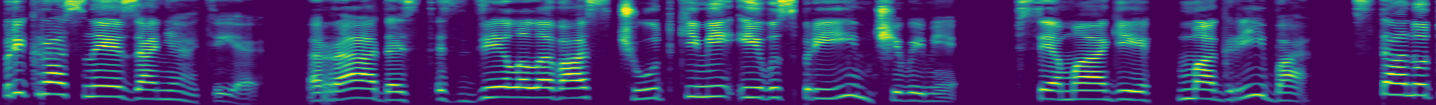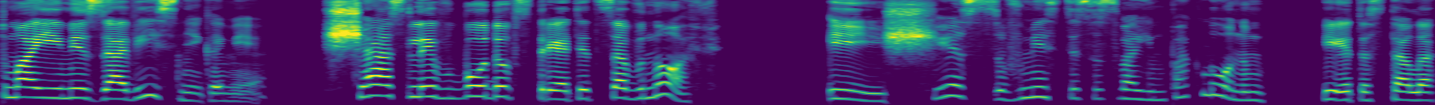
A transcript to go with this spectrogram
Прекрасное занятие. Радость сделала вас чуткими и восприимчивыми. Все маги Магриба станут моими завистниками. Счастлив буду встретиться вновь. И исчез вместе со своим поклоном, и это стало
